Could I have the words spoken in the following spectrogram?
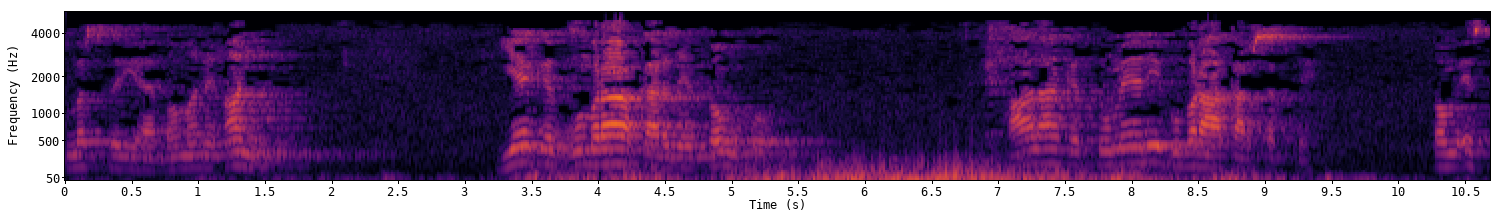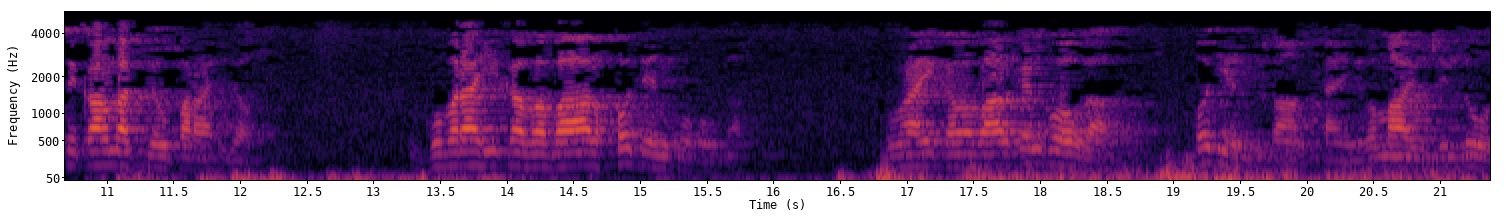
مستری ہے بمن ان۔ یہ کہ گمراہ کر دیں تم کو۔ حالانکہ تمہیں نہیں گمراہ کر سکتے۔ تم استقامت کے اوپر آ جاؤ۔ گمراہی کا وبال خود ان کو ہوگا۔ گمراہی کا وبال کن کو ہوگا؟ خود یہ نقصان کھائیں گے۔ وہ مایو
